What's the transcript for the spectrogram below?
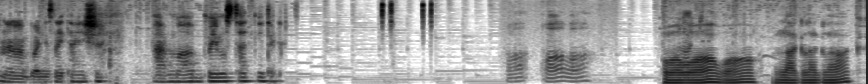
No, bo nie jest najtańszy. A ma moim ostatni tak. O, o, o. Ło, ło, ło. Lag, lag, lag.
